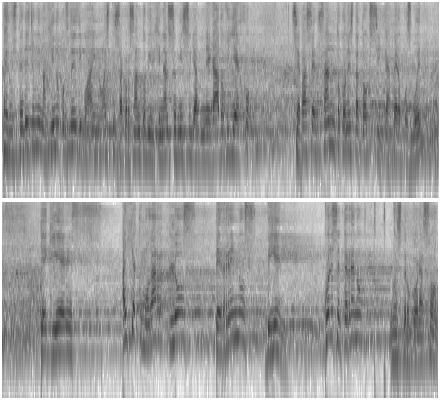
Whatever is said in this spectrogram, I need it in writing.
Pero ustedes, yo me imagino por ustedes, digo, ay no, este sacrosanto, virginal, sumiso y abnegado viejo, se va a hacer santo con esta tóxica, pero pues bueno, ¿qué quieres? Hay que acomodar los terrenos bien. ¿Cuál es el terreno? Nuestro corazón.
